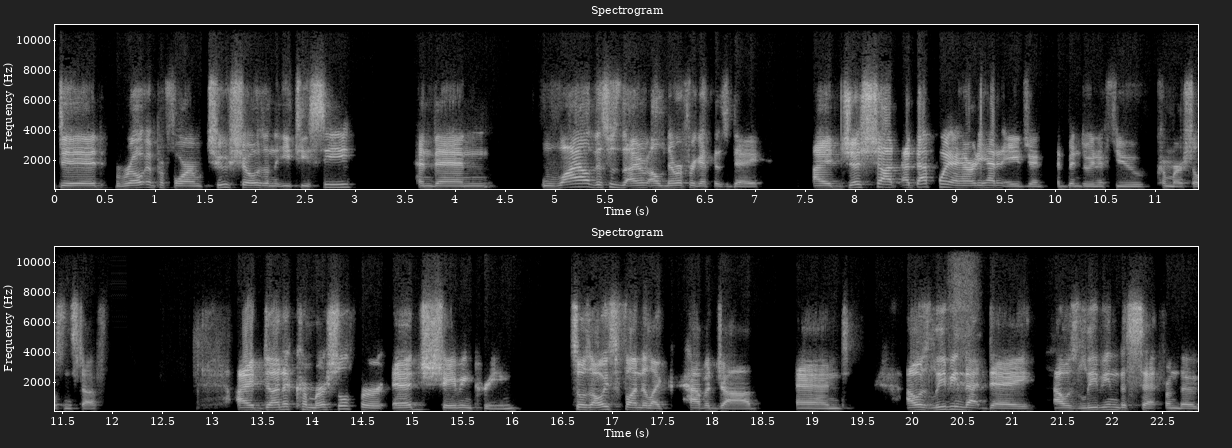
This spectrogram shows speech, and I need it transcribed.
did wrote and performed two shows on the ETC, and then while this was, I- I'll never forget this day. I had just shot. At that point, I already had an agent. Had been doing a few commercials and stuff. I had done a commercial for Edge shaving cream, so it was always fun to like have a job. And I was leaving that day. I was leaving the set from the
